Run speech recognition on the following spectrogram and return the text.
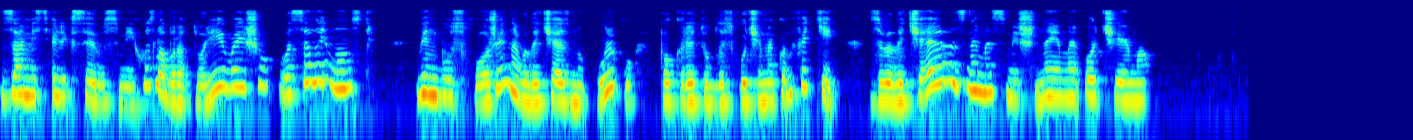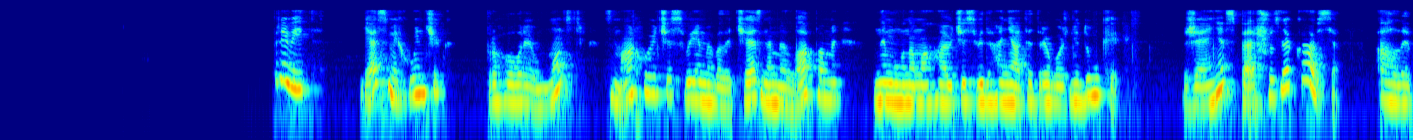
замість еліксиру сміху з лабораторії вийшов веселий монстр. Він був схожий на величезну кульку, покриту блискучими конфетті, з величезними смішними очима. Я сміхунчик, проговорив монстр, змахуючи своїми величезними лапами, немов намагаючись відганяти тривожні думки. Женя спершу злякався, але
